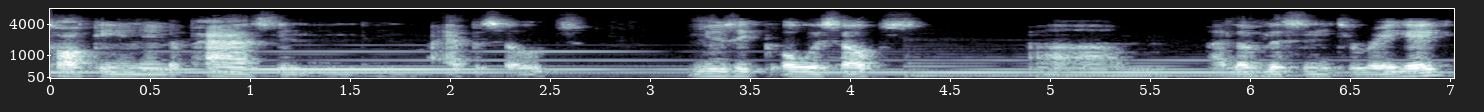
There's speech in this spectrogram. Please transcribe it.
talking in the past in, in, my episodes, music always helps. Um, I love listening to reggae.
